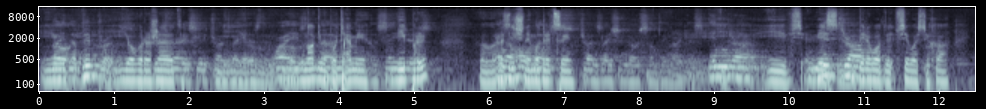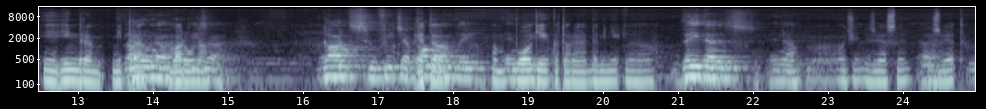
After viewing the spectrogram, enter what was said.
Ее, ее выражают э, многими путями випры, различные мудрецы. И весь перевод всего стиха и Индра, Митра, Варуна Это боги, которые домини, э, очень известны uh, вед. В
